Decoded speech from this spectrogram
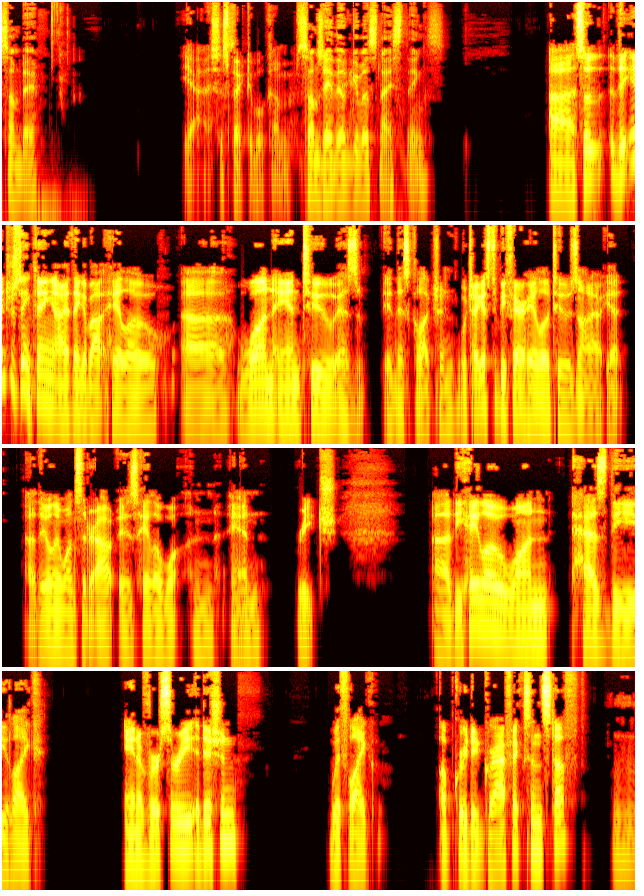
Someday, Yeah, I suspect it will come. someday they'll give us nice things. Uh, so the interesting thing I think about Halo uh, one and two as in this collection, which I guess to be fair, Halo two is not out yet. Uh, the only ones that are out is Halo one and Reach. Uh, the Halo one has the like anniversary edition with like upgraded graphics and stuff, Mm-hmm.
